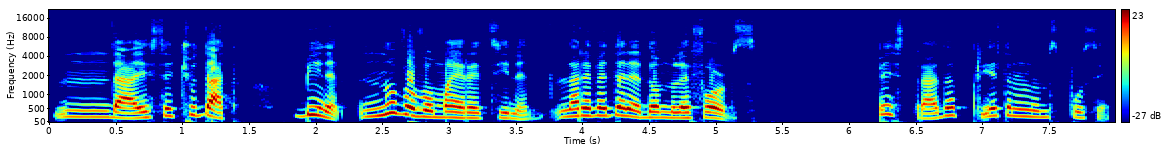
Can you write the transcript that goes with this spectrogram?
Mm, da, este ciudat. Bine, nu vă vom mai reține. La revedere, domnule Forbes. Pe stradă, prietenul îmi spuse.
